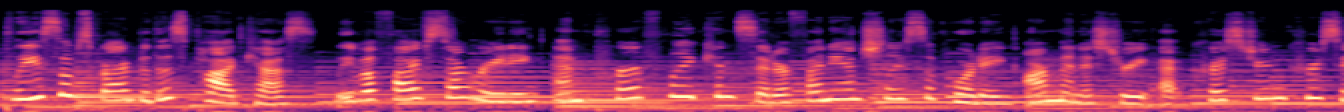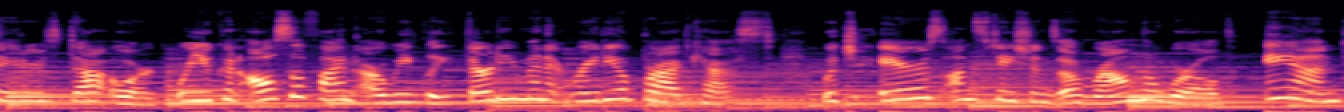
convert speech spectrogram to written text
Please subscribe to this podcast, leave a five star rating, and prayerfully consider financially supporting our ministry at ChristianCrusaders.org, where you can also find our weekly 30 minute radio broadcast, which airs on stations around the world, and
